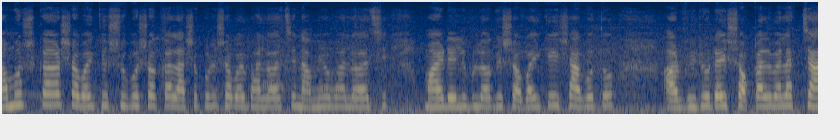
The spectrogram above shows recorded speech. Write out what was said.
নমস্কার, সবাইকে শুভ সকাল। আশা করি সবাই ভালো আছেন, আমিও ভালো আছি। মায়ের ডেলি ব্লগে সবাইকেই স্বাগত। আর ভিডিওটাই সকালবেলা চা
